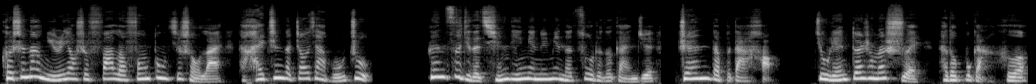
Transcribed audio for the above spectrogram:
可是那女人要是发了疯，动起手来，他还真的招架不住。跟自己的情敌面对面的坐着的感觉真的不大好，就连端上的水他都不敢喝，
